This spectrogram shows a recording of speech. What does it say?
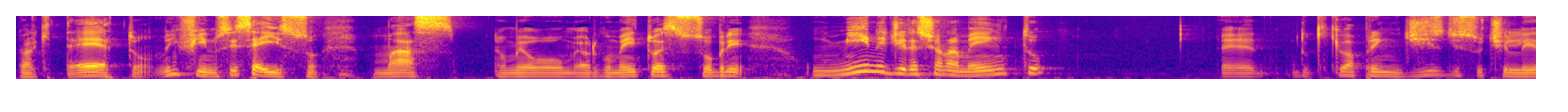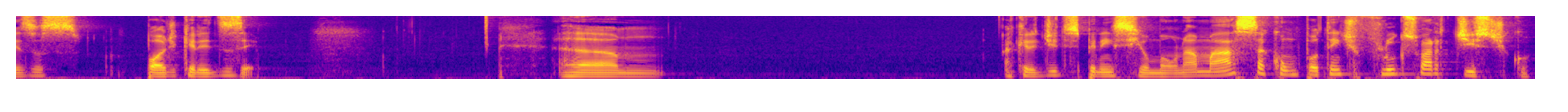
do arquiteto. Enfim, não sei se é isso, mas o meu, meu argumento é sobre um mini direcionamento é, do que, que o aprendiz de sutilezas pode querer dizer. Um, acredita experiencia mão na massa como um potente fluxo artístico,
